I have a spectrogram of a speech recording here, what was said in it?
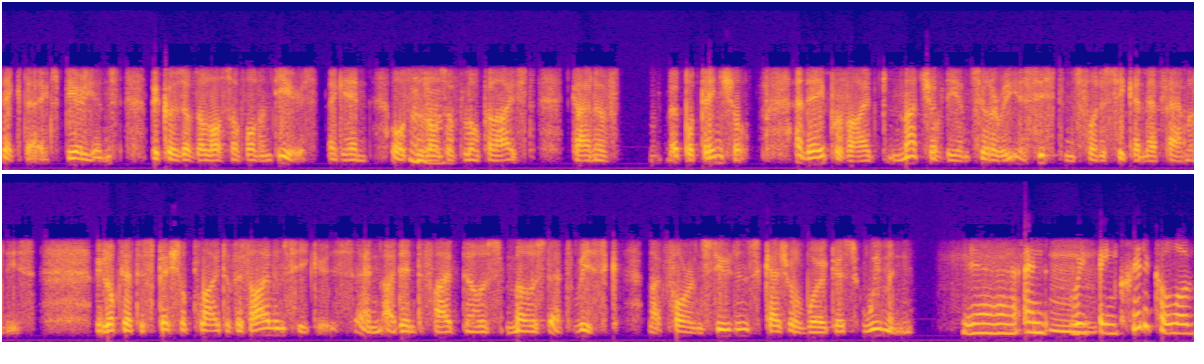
sector experienced because of the loss of volunteers. Again, also the loss of localized kind of uh, potential. And they provide much of the ancillary assistance for the sick and their families. We looked at the special plight of asylum seekers and identified those most at risk, like foreign students, casual workers, women. Yeah, and Mm. we've been critical of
